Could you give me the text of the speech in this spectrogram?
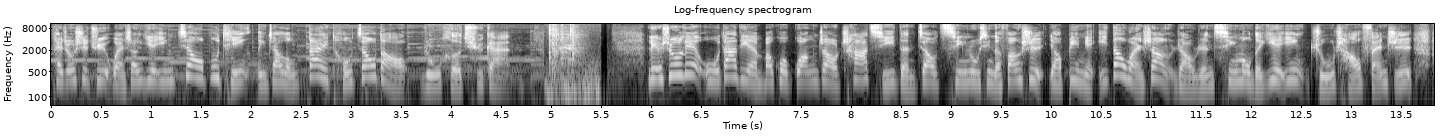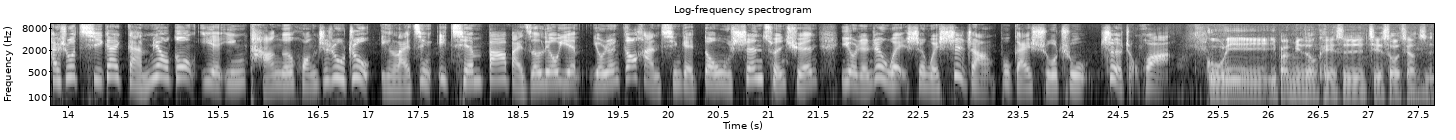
台州市区晚上夜莺叫不停，林佳龙带头教导如何驱赶。脸书列五大点，包括光照、插旗等较侵入性的方式，要避免一到晚上扰人清梦的夜莺筑巢繁殖。还说乞丐赶庙公，夜莺堂而皇之入住，引来近一千八百则留言。有人高喊请给动物生存权，也有人认为身为市长不该说出这种话。鼓励一般民众可以是接受这样子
